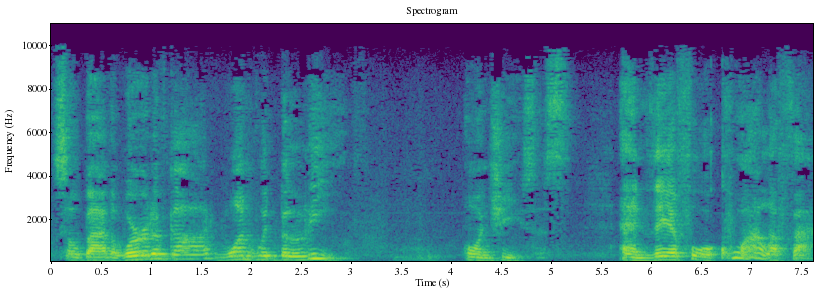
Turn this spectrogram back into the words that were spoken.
So by the word of God, one would believe on Jesus and therefore qualify,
